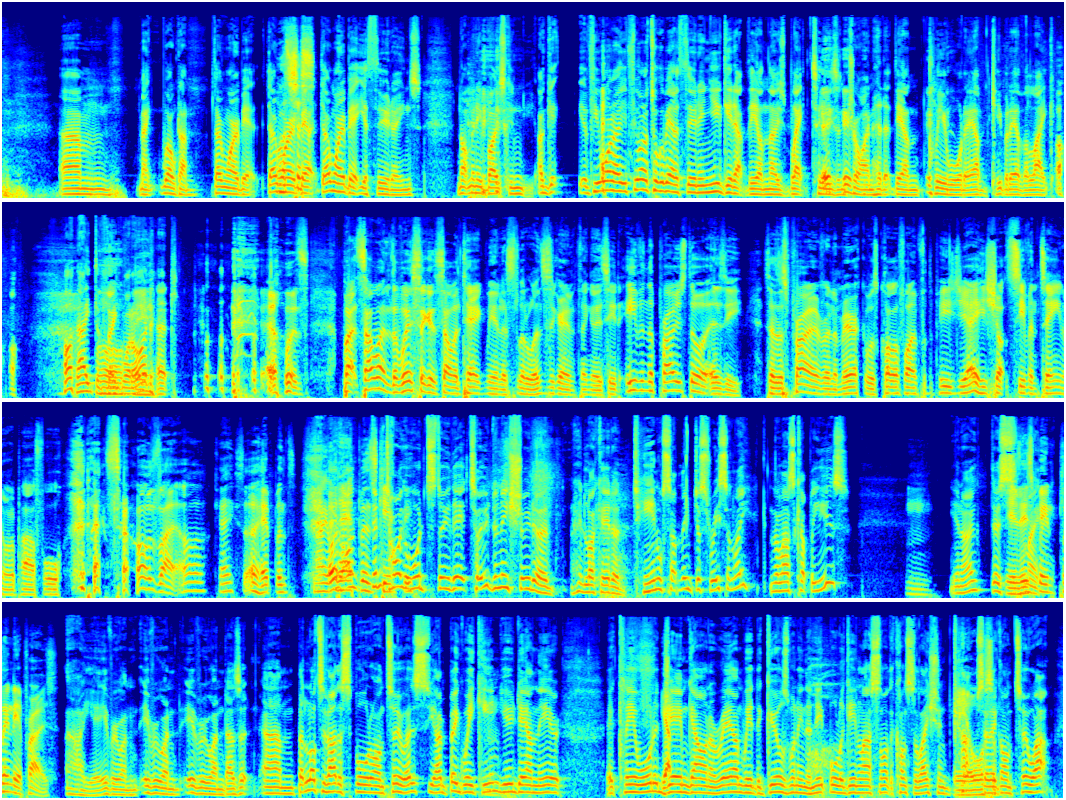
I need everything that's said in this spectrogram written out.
Um, mate, well done. Don't worry about don't Well, worry just- about don't worry about your 13s. Not many blokes can. I get. If you want to, if you want to talk about a thirteen, you get up there on those black tees and try and hit it down clear water out, keep it out of the lake. Oh. I'd hate to think Oh, what man. I'd hit. it was. But someone, the worst thing is someone tagged me in this little Instagram thing and they said, even the pros do it, Izzy. So this pro over in America was qualifying for the PGA. He shot 17 on a par four. so I was like, oh, okay, so it happens. Hey, it I- I- happens, didn't Tiger Kempy. Woods do that too? Didn't he shoot a like at a ten or something just recently in the last couple of years? You know, there's. Yeah, there's mate, been plenty of pros. Oh yeah, everyone, everyone, everyone does it. Um, but lots of other sport on too. Is you know, big weekend. You down there at Clearwater, Yep. jam going around. We had the girls winning the netball again last night, the Constellation Cup. Yeah, So they've gone two up.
